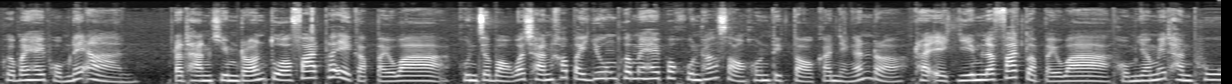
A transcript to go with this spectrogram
เพื่อไม่ให้ผมได้อ่าน ประธานคิมร้อนตัวฟาดพระเอกกลับไปว่า คุณจะบอกว่าฉันเข้าไปยุ่งเพื่อไม่ให้พวกคุณทั้งสองคนติดต่อกันอย่างนั้นเหรอ พระเอกยิ้มและฟาดกลับไปว่า ผมยังไม่ทันพู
